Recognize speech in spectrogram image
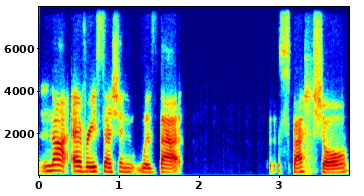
not every session was that special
